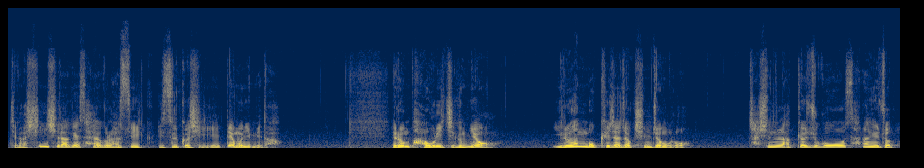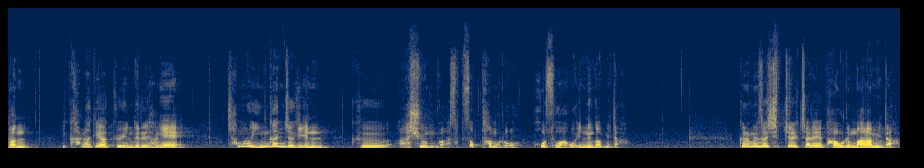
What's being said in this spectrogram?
제가 신실하게 사역을 할 수 있을 것이기 때문입니다. 여러분 바울이 지금요 이러한 목회자적 심정으로 자신을 아껴주고 사랑해줬던 이 칼라디아 교인들을 향해 참으로 인간적인 그 아쉬움과 섭섭함으로 호소하고 있는 겁니다. 그러면서 17절에 바울은 말합니다.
